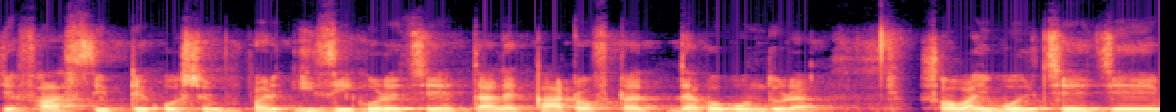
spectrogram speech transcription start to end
যে ফার্স্ট শিফটে কোশ্চেন পেপার ইজি করেছে, তাহলে কাট অফটা দেখো বন্ধুরা, সবাই বলছে যে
